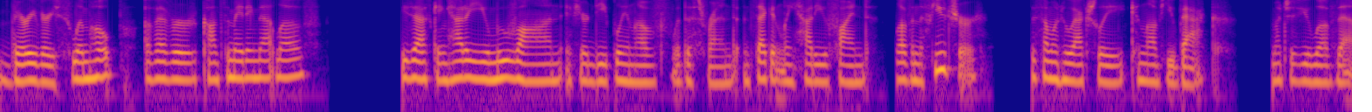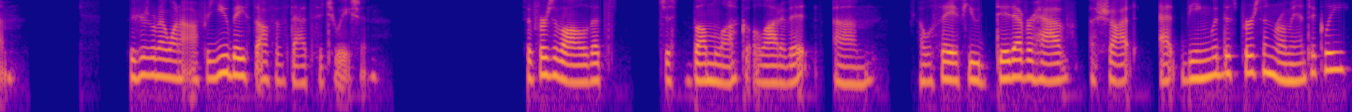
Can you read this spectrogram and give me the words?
very, very slim hope of ever consummating that love. He's asking, how do you move on if you're deeply in love with this friend? And secondly, how do you find love in the future with someone who actually can love you back much as you love them? So here's what I want to offer you based off of that situation. So, first of all, that's just bum luck, a lot of it. Um, I will say if you did ever have a shot at being with this person romantically,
